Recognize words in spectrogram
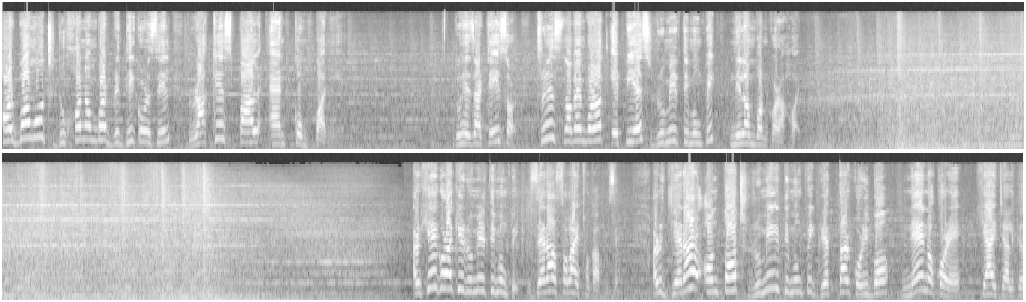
সৰ্বমুঠ দুশ নম্বৰ বৃদ্ধি কৰিছিল ৰাকেশ পাল এণ্ড কোম্পানীয়ে। দুহেজাৰ তেইছৰ ত্ৰিছ নৱেম্বৰত এ পি এছ ৰুমিৰ তিমুংপিক নিলম্বন কৰা হয়। আৰু সেইগৰাকী ৰুমিৰ তিমুংপিক জেৰা চলাই থকা হৈছে। আৰু জেৰাৰ অন্তত ৰুমিৰ তিমুংপিক গ্ৰেপ্তাৰ কৰিব নে নকৰে সেয়া এতিয়ালৈকে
